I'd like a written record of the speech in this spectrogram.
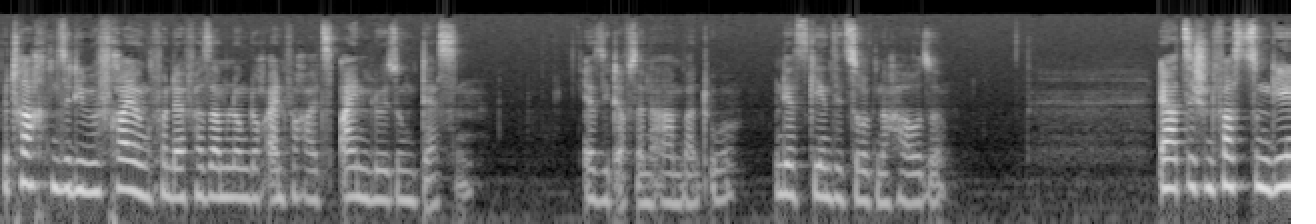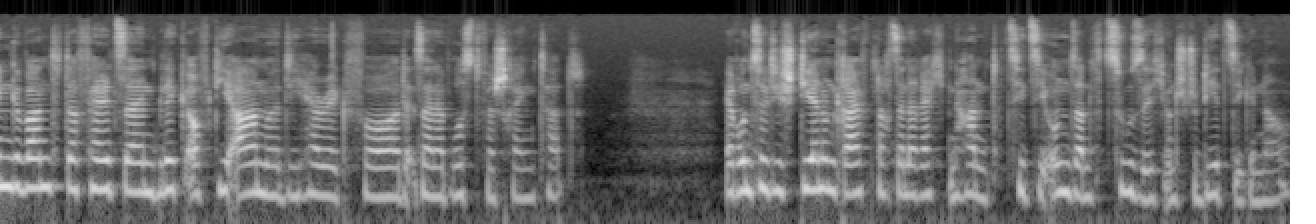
Betrachten Sie die Befreiung von der Versammlung doch einfach als Einlösung dessen. Er sieht auf seine Armbanduhr. Und jetzt gehen Sie zurück nach Hause. Er hat sich schon fast zum Gehen gewandt, da fällt sein Blick auf die Arme, die Herrick vor seiner Brust verschränkt hat. Er runzelt die Stirn und greift nach seiner rechten Hand, zieht sie unsanft zu sich und studiert sie genau.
